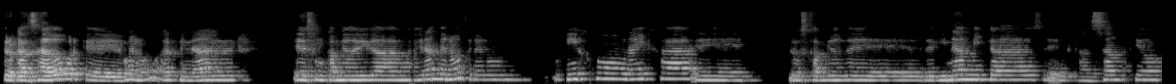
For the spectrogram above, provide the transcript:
Pero cansado porque, bueno, al final es un cambio de vida muy grande, ¿no? Tener un, un hijo, una hija, eh, los cambios de, dinámicas, el cansancio.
